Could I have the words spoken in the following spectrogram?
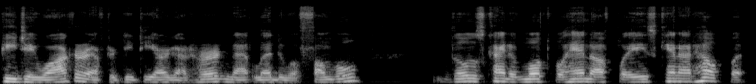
PJ Walker after DTR got hurt, and that led to a fumble. Those kind of multiple handoff plays cannot help but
